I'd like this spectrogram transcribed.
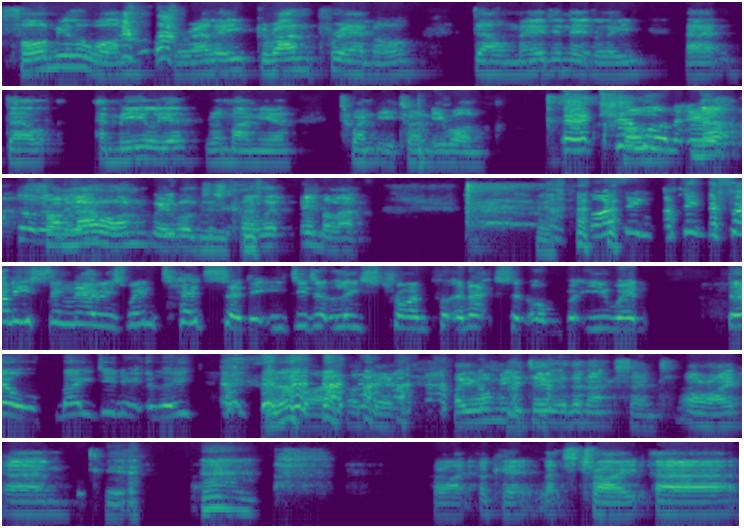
Formula One Pirelli Gran Premio del Made in Italy uh, del Emilia Romagna 2021. Uh, come From, on, from now on, we will just call it Imola. I think I think the funniest thing there is when Ted said it, he did at least try and put an accent on, but you went, "Del made in Italy." Right, okay. Oh, you want me to do it with an accent? All right. Um, Yeah. all right. Okay. Let's try. Uh,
